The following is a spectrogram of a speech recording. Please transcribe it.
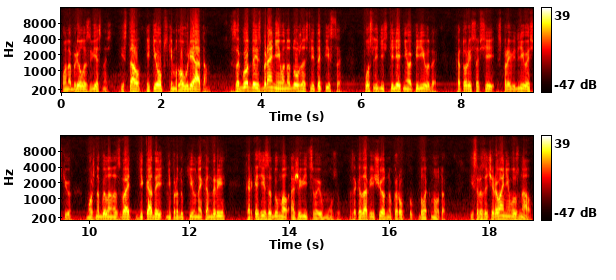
он обрел известность и стал этиопским лауреатом. За год до избрания его на должность летописца, после десятилетнего периода, который со всей справедливостью можно было назвать декадой непродуктивной хандры, Каркази задумал оживить свою музу, заказав еще одну коробку блокнотов, и с разочарованием узнал,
